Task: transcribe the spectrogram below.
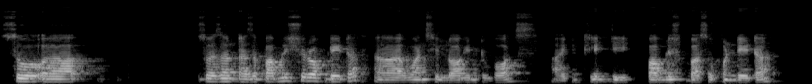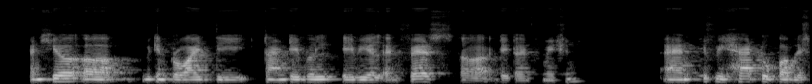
So, uh, so as a, as a publisher of data, uh, once you log into BODS, I can click the publish bus open data and here uh, we can provide the timetable, AVL, and fares uh, data information. And if we had to publish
